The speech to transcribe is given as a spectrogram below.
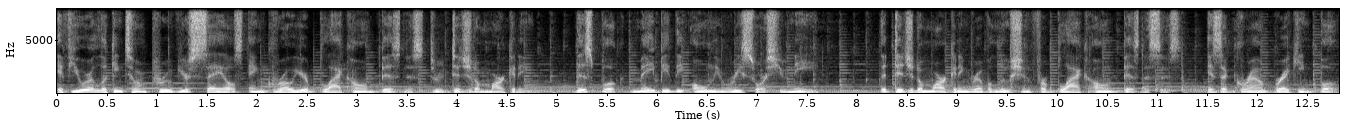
If you are looking to improve your sales and grow your Black owned business through digital marketing, this book may be the only resource you need. The Digital Marketing Revolution for Black owned Businesses is a groundbreaking book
